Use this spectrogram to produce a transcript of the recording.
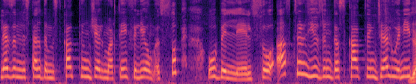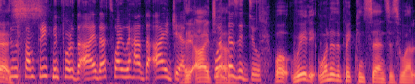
لازم نستخدم سكالبتنج جel مرتين في اليوم الصبح وبالليل so after using the sculpting gel we need to do Yes. some treatment for the eye that's why we have the eye gel The eye gel. what does it do Well, really, one of the big concerns as well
